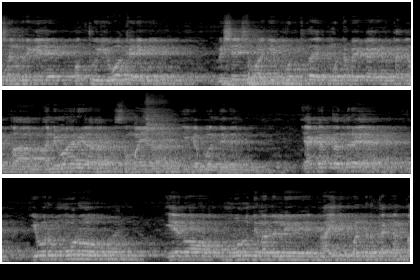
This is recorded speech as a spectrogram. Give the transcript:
ಜನರಿಗೆ ಮತ್ತು ಯುವಕರಿಗೆ ವಿಶೇಷವಾಗಿ ಮುಟ್ಟದ ಮುಟ್ಟಬೇಕಾಗಿರ್ತಕ್ಕಂಥ ಅನಿವಾರ್ಯ ಸಮಯ ಈಗ ಬಂದಿದೆ. ಯಾಕಂತಂದರೆ ಇವರು ಮೂರು ಏನೋ ಮೂರು ದಿನದಲ್ಲಿ ಆಯ್ದುಕೊಂಡಿರ್ತಕ್ಕಂಥ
